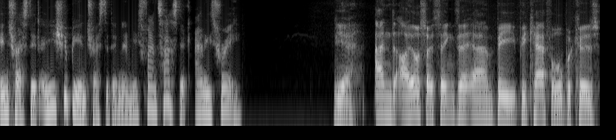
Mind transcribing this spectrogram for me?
interested, and you should be interested in him. He's fantastic and he's free. Yeah, and I also think that um, be be careful because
